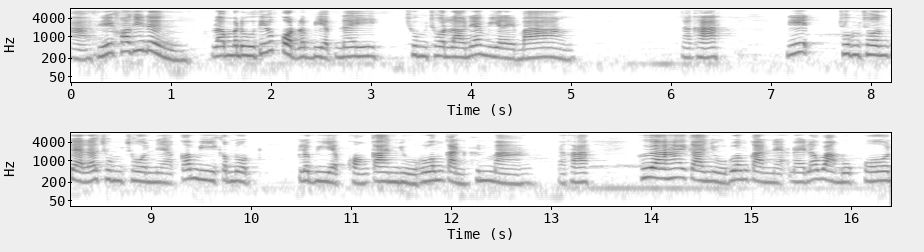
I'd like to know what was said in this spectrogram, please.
อ่าทีนี้ข้อที่หนึ่งเรามาดูที่ว่ากฎระเบียบในชุมชนเราเนี่ยมีอะไรบ้างนะคะนี่ชุมชนแต่ละชุมชนเนี่ยก็มีกำหนดระเบียบของการอยู่ร่วมกันขึ้นมานะคะเพื่อให้การอยู่ร่วมกันเนี่ยในระหว่างบุคคล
